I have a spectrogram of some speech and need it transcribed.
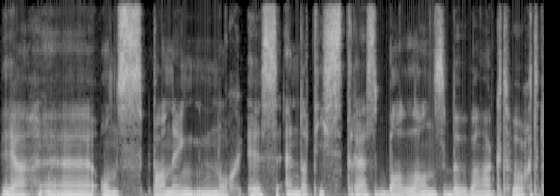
ja, uh, ontspanning nog is en dat die stressbalans bewaakt wordt.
